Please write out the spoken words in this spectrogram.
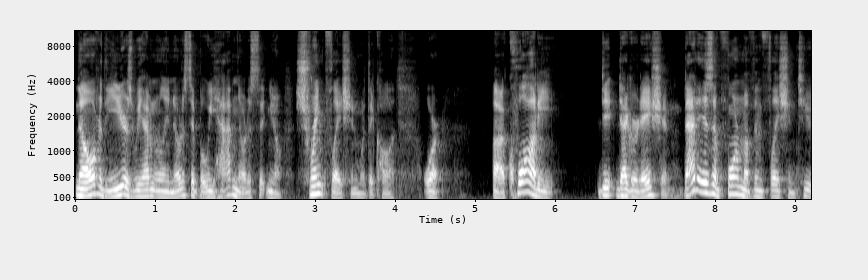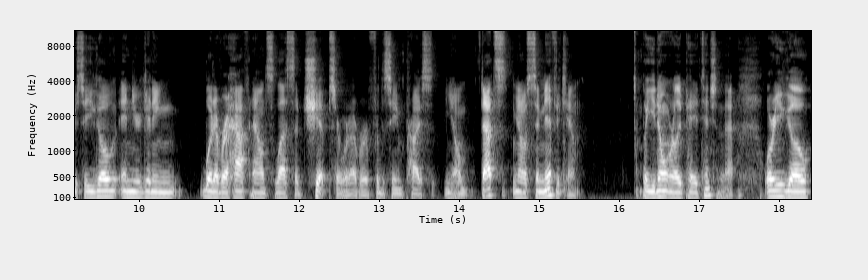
Now over the years we haven't really noticed it, but we have noticed that you know shrinkflation, what they call it, or uh, quality de- degradation. That is a form of inflation too. So you go and you're getting whatever half an ounce less of chips or whatever for the same price. You know that's you know significant, but you don't really pay attention to that. Or you go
